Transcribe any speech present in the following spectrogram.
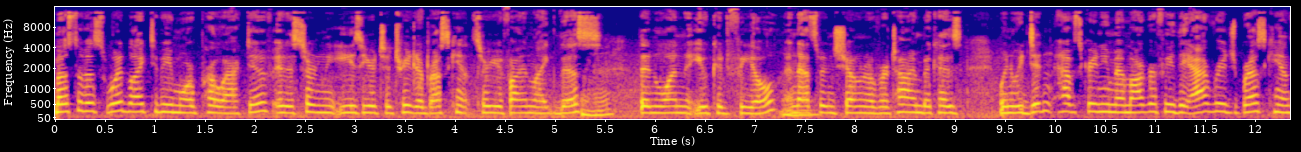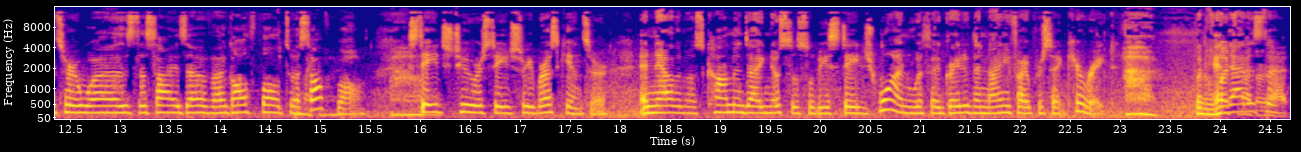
Most of us would like to be more proactive. It is certainly easier to treat a breast cancer you find like this mm-hmm. Than one that you could feel. And that's been shown over time because when we didn't have screening mammography, the average breast cancer was the size of a golf ball to a softball. Stage two or stage three breast cancer. And now the most common diagnosis will be stage one with a greater than 95% cure rate. And that rather the, that.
